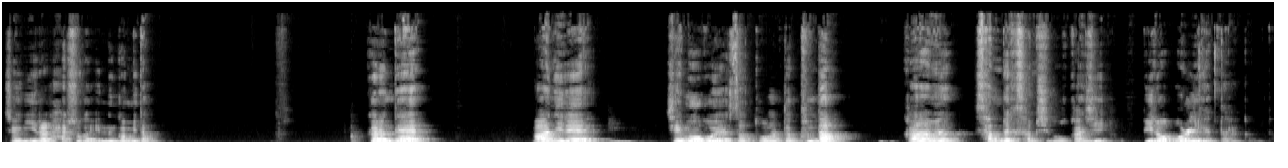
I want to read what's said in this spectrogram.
정의를 할 수가 있는 겁니다. 그런데 만일에 재무부에서 돈을 더 푼다. 그러면 335까지 밀어 올리겠다는 겁니다.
